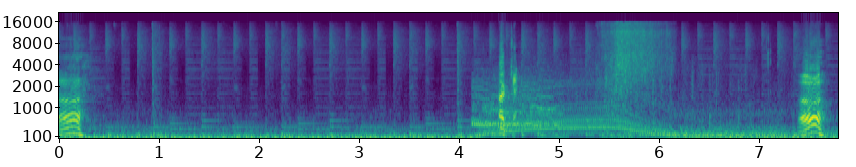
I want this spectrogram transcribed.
Uh. Okay. Uh.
